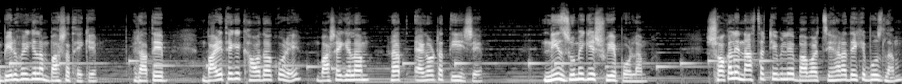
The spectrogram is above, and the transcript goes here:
বের হয়ে গেলাম বাসা থেকে। রাতে বাড়ি থেকে খাওয়া দাওয়া করে বাসায় গেলাম রাত এগারোটা তিরিশে। নিজ রুমে গিয়ে শুয়ে পড়লাম। সকালে নাস্তার টেবিলে বাবার চেহারা দেখে বুঝলাম,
